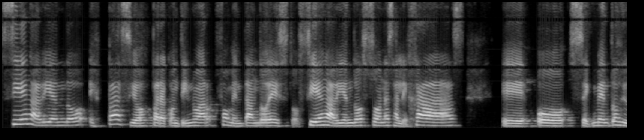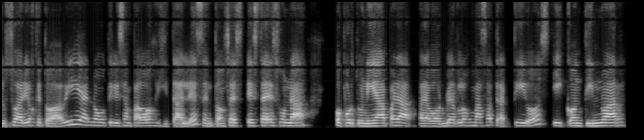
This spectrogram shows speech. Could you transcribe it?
siguen habiendo espacios para continuar fomentando esto, siguen habiendo zonas alejadas eh, o segmentos de usuarios que todavía no utilizan pagos digitales. Entonces, esta es una oportunidad para, para volverlos más atractivos y continuar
